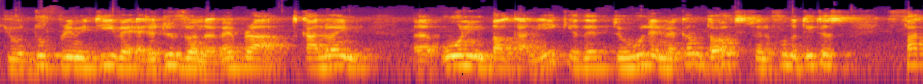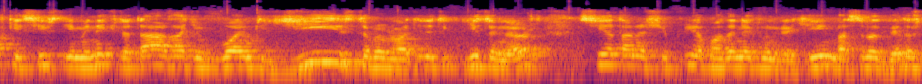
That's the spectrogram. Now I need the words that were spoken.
që u duk primitive e të dy vendeve, pra të kalojnë uh, unin ballkanik dhe të ulen me këmbë në tokë, sepse në fund të ditës fatkeqësisht jemi ne qytetarët ata që vuajmë të gjithë këto problematika të gjithë këtë ngërç, si ata në Shqipëri apo edhe ne këtu në Greqi, mbas 30 vjetësh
